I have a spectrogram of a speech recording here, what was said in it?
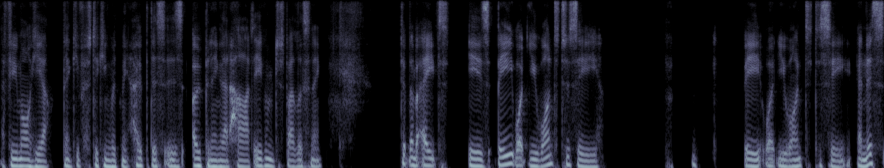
A few more here. Thank you for sticking with me. Hope this is opening that heart, even just by listening. Tip number eight is be what you want to see be what you want to see. And this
